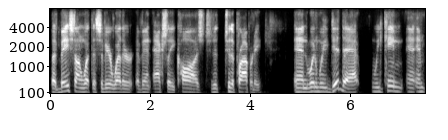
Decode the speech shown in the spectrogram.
but based on what the severe weather event actually caused to, to the property. And when we did that, we came and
